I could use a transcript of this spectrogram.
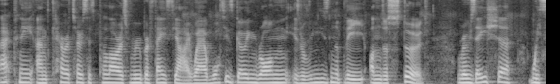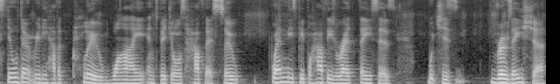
acne and keratosis pilaris rubra where what is going wrong is reasonably understood rosacea we still don't really have a clue why individuals have this so when these people have these red faces which is rosacea,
